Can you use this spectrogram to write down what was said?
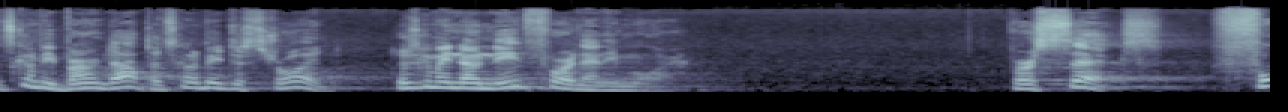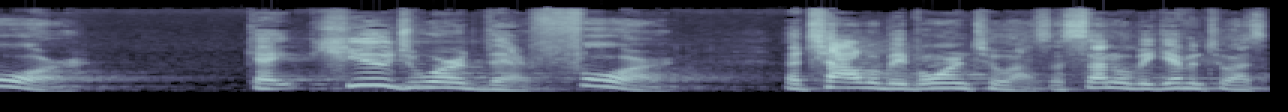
it's going to be burned up. It's going to be destroyed. There's going to be no need for it anymore. Verse 6, for. Okay, huge word there. For. A child will be born to us, a son will be given to us.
